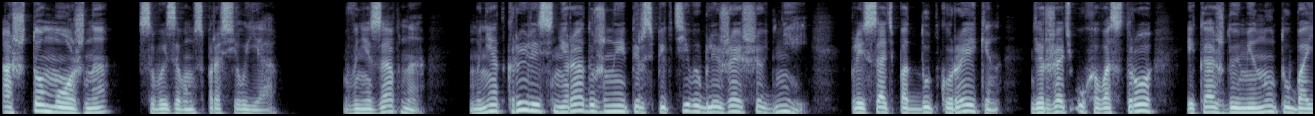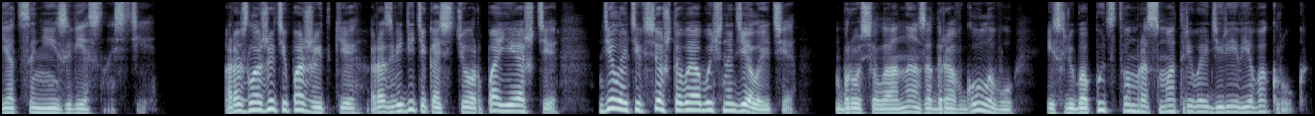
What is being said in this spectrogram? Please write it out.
«А что можно?» — с вызовом спросил я. Внезапно мне открылись нерадужные перспективы ближайших дней — плясать под дудку Рейкин, держать ухо востро и каждую минуту бояться неизвестности. Разложите пожитки, разведите костер, поешьте, делайте все, что вы обычно делаете», — бросила она, задрав голову и с любопытством рассматривая деревья вокруг.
